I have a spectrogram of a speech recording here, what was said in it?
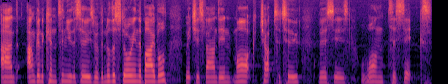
And I'm going to continue the series with another story in the Bible, which is found in Mark chapter 2, verses 1 to 6.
